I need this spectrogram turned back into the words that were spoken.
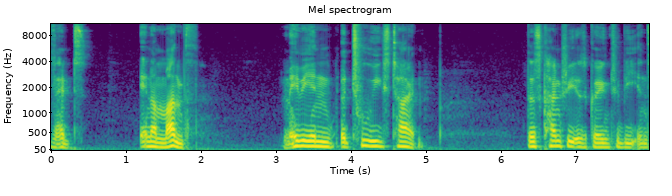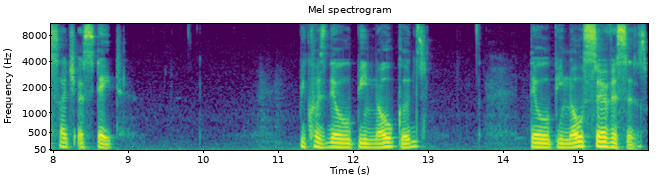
that in a month, maybe in a two weeks' time, this country is going to be in such a state because there will be no goods, there will be no services,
